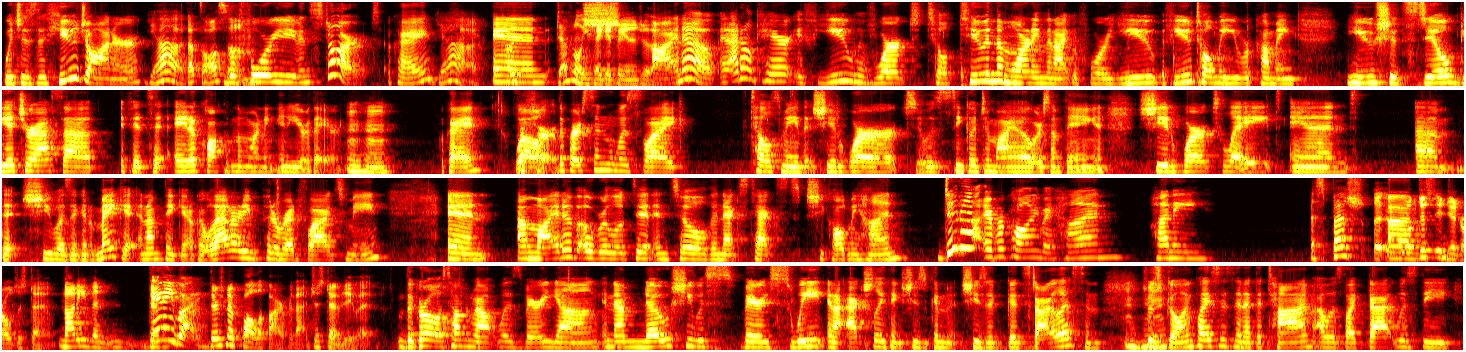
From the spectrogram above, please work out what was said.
which is a huge honor Yeah, that's awesome. before you even start. Okay. yeah, And definitely take advantage of that. I know. And I don't care if you have worked till two in the morning the night before you, if you told me you were coming, you should still get your ass up if it's at eight o'clock in the morning and you're there. Mm-hmm. Okay. well, sure. the person was like, tells me that she had worked, it was Cinco de Mayo or something, and she had worked late and um, that she wasn't going to make it. And I'm thinking, okay, well, that already put a red flag to me. And I might have overlooked it until the next text she called me hun. Do not ever call anybody hun, honey, Especially, uh, well, Um, just in general, just don't. Not even there's- Anybody. There's no qualifier for that. Just don't do it. the girl I was talking about was very young, and I know she was very sweet, and I actually think she's gonna she's a good stylist, and she was going places. And at the time, I was like, that was the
